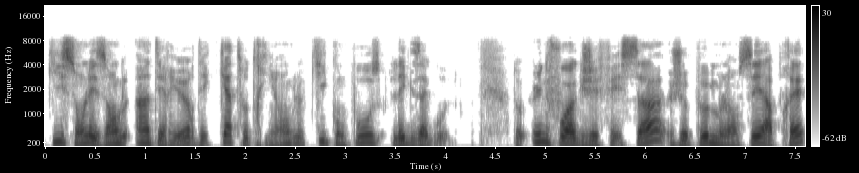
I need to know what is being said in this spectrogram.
qui sont les angles intérieurs des quatre triangles qui composent l'hexagone. Donc une fois que j'ai fait ça, je peux me lancer après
